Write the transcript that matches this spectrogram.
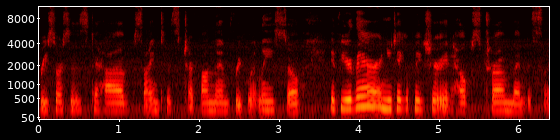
resources to have scientists check on them frequently so if you're there and you take a picture it helps tremendously.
